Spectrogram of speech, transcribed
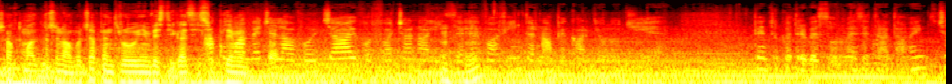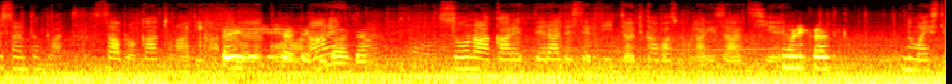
Și acum îl ducem la Vâlcea pentru investigații Acum suplimentare. merge la Vâlcea, îi vor face analizele, va fi internat pe cardiologie pentru că trebuie să urmeze tratament. Ce s-a întâmplat? S-a blocat una din arterele 36 coronare, cu data. zona care era deservită ca vascularizație Unicat. nu mai este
